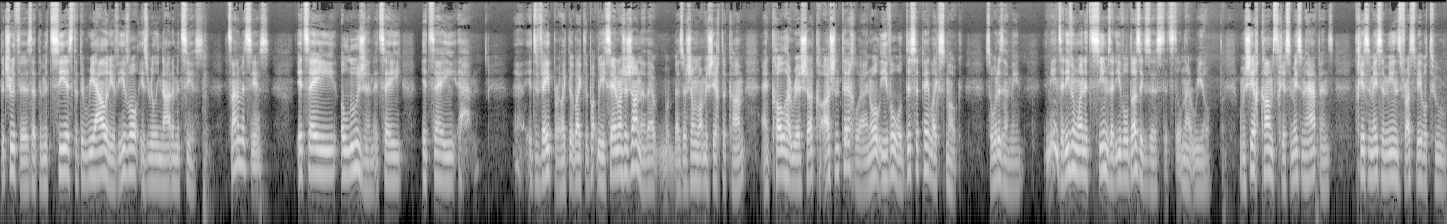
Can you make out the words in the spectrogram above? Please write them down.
the truth is that the mitzias, that the reality of evil is really not a mitzias. It's not a mitzias. It's a illusion. It's a, it's a, it's vapor. Like the like the we say in Rosh Hashanah that as Hashem we want Mashiach to come and kol harisha ka'ash and techla and all evil will dissipate like smoke. So what does that mean? It means that even when it seems that evil does exist, it's still not real. When Mashiach comes, Tchias happens Tchias Mesa means for us to be able to,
